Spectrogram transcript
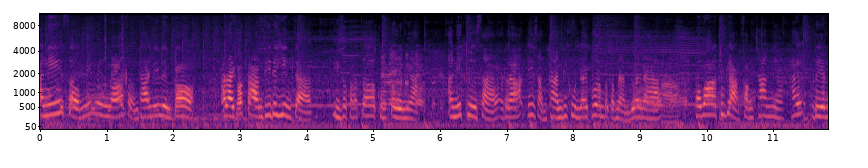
อันนี้เสริมนิดนึงนะเสริมท้ายนิดนึงก็อะไรก็ตามที่ได้ยินจากอินสตาเตอร์คุณตูนเนี่ยอันนี้คือสาระที่สำคัญที่คุณได้เพิ่มไปกับแหม่มด้วยนะคะ ครับ เพราะว่าทุกอย่างฟังก์ชันเนี่ยให้เรียน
